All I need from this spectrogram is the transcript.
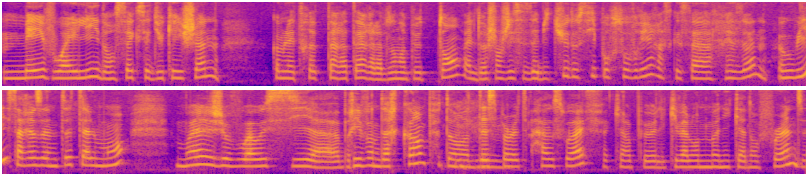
Maeve Wiley dans Sex Education. Comme elle est très terre à terre, elle a besoin d'un peu de temps. Elle doit changer ses habitudes aussi pour s'ouvrir. Est-ce que ça résonne? Oui, ça résonne totalement. Moi, je vois aussi euh, Brie Vanderkamp dans mhm. Desperate Housewife, qui est un peu l'équivalent de Monica dans Friends.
